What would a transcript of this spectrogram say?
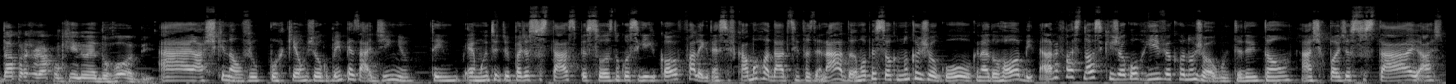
Dá para jogar com quem não é do hobby? Ah, acho que não, viu? Porque é um jogo bem pesadinho. Tem, é muito. Pode assustar as pessoas, não conseguir. Igual eu falei, né? Se ficar uma rodada sem fazer nada, uma pessoa que nunca jogou, que não é do hobby, ela vai falar assim: nossa, que jogo horrível que eu não jogo, entendeu? Então, acho que pode assustar. Acho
